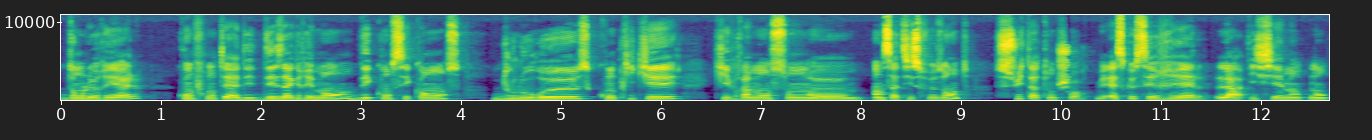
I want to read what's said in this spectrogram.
dans le réel, confronté à des désagréments, des conséquences douloureuses, compliquées, qui vraiment sont euh, insatisfaisantes suite à ton choix? Mais est-ce que c'est réel, là, ici et maintenant,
